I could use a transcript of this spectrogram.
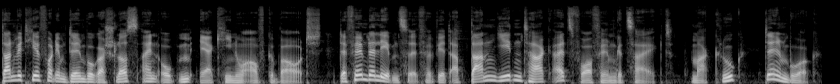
Dann wird hier vor dem Dillenburger Schloss ein Open-Air-Kino aufgebaut. Der Film der Lebenshilfe wird ab dann jeden Tag als Vorfilm gezeigt. Marc Klug, Dillenburg.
